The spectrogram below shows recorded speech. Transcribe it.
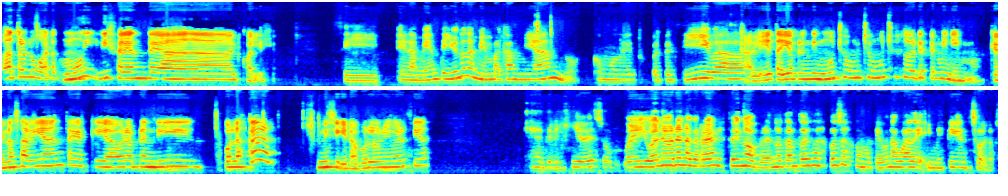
otro lugar muy diferente al colegio. Sí, el ambiente. Y uno también va cambiando, como de tu perspectiva. Caleta, yo aprendí mucho, mucho, mucho sobre feminismo, que no sabía antes, que ahora aprendí por las caras, ni siquiera por la universidad. Dirigido eso. Bueno, igual ahora en la carrera que estoy no aprendo tanto de esas cosas como que una weá de investiguen solos.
